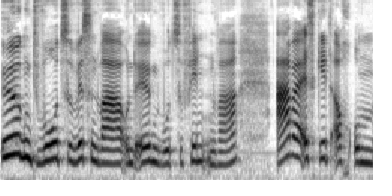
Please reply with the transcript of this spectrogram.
irgendwo zu wissen war und irgendwo zu finden war. Aber es geht auch um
